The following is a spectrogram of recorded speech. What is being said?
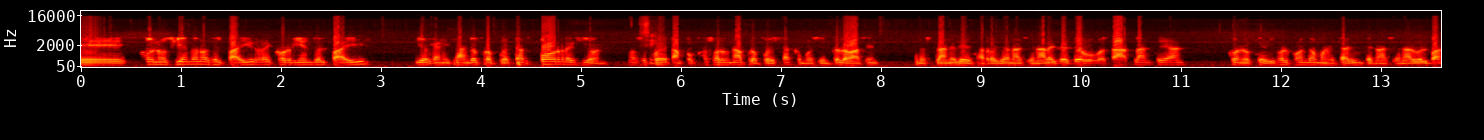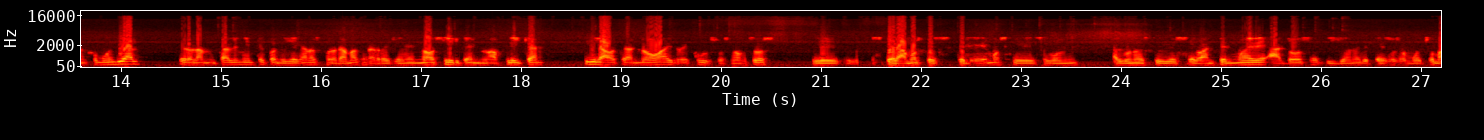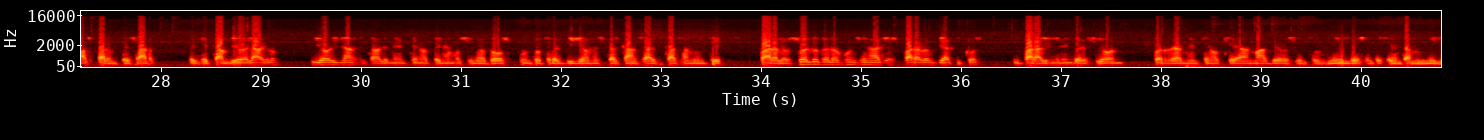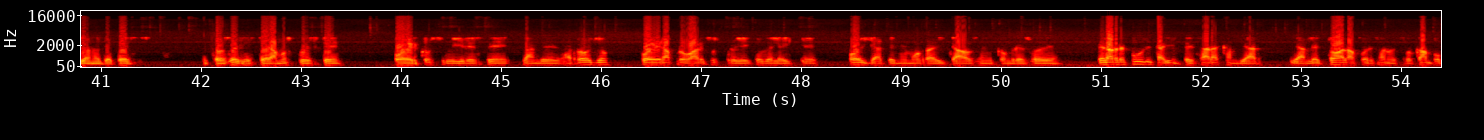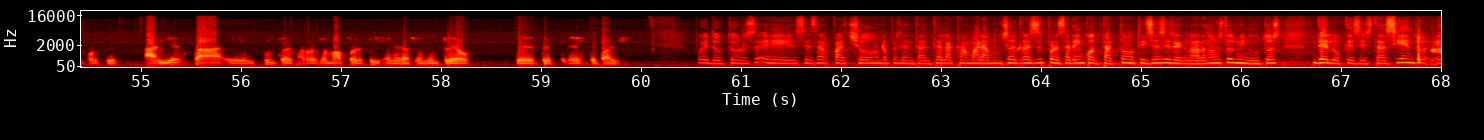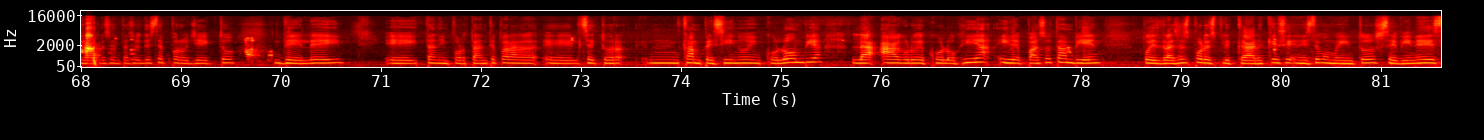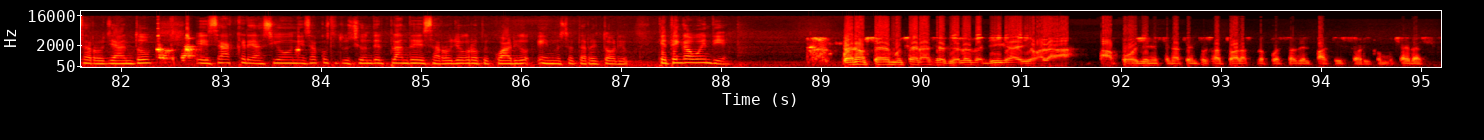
eh, conociéndonos el país, recorriendo el país y organizando propuestas por región. No se puede tampoco solo una propuesta como siempre lo hacen en los planes de desarrollo nacionales. Desde Bogotá plantean con lo que dijo el Fondo Monetario Internacional o el Banco Mundial, pero lamentablemente cuando llegan los programas en las regiones no sirven, no aplican y la otra no hay recursos. Nosotros eh, esperamos, pues creemos que según algunos estudios se van de 9 a 12 billones de pesos o mucho más para empezar ese cambio del agro y hoy lamentablemente no tenemos sino 2.3 billones que alcanza escasamente para los sueldos de los funcionarios, para los viáticos y para la inversión, pues realmente no quedan más de 200 mil, 230 mil millones de pesos. Entonces esperamos pues que poder construir este plan de desarrollo, poder aprobar esos proyectos de ley que hoy ya tenemos radicados en el Congreso de la República y empezar a cambiar y darle toda la fuerza a nuestro campo porque ahí está el punto de desarrollo más fuerte y generación de empleo de este, país. Pues doctor eh, César Pachón, representante de la Cámara, muchas gracias por estar en contacto Noticias y regalarnos estos minutos de lo que se está haciendo en la presentación de este proyecto de ley eh, tan importante para el sector mm, campesino en Colombia, la agroecología y de paso también pues gracias por explicar que en este momento se viene desarrollando esa creación, esa constitución del plan de desarrollo agropecuario en nuestro territorio. Que tenga buen día. Bueno, ustedes muchas gracias, Dios los bendiga y ojalá apoyen, estén atentos a todas las propuestas del pacto histórico. Muchas gracias.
